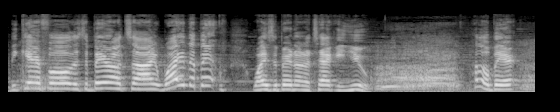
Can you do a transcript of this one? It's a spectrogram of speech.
Be careful, there's a bear outside. Why the bear? Why is the bear not attacking you? Hello, bear.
